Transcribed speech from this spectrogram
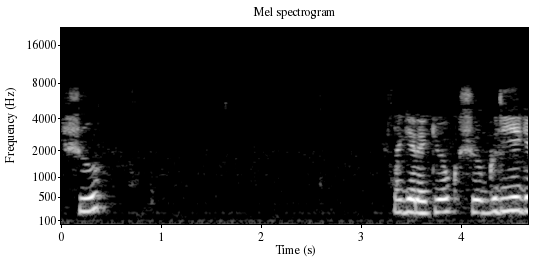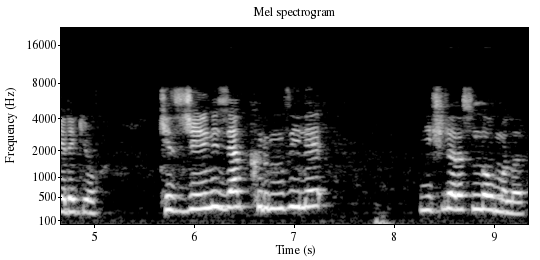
Şu. Şuna gerek yok. Şu griye gerek yok. Keseceğiniz yer kırmızı ile yeşil arasında olmalı.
